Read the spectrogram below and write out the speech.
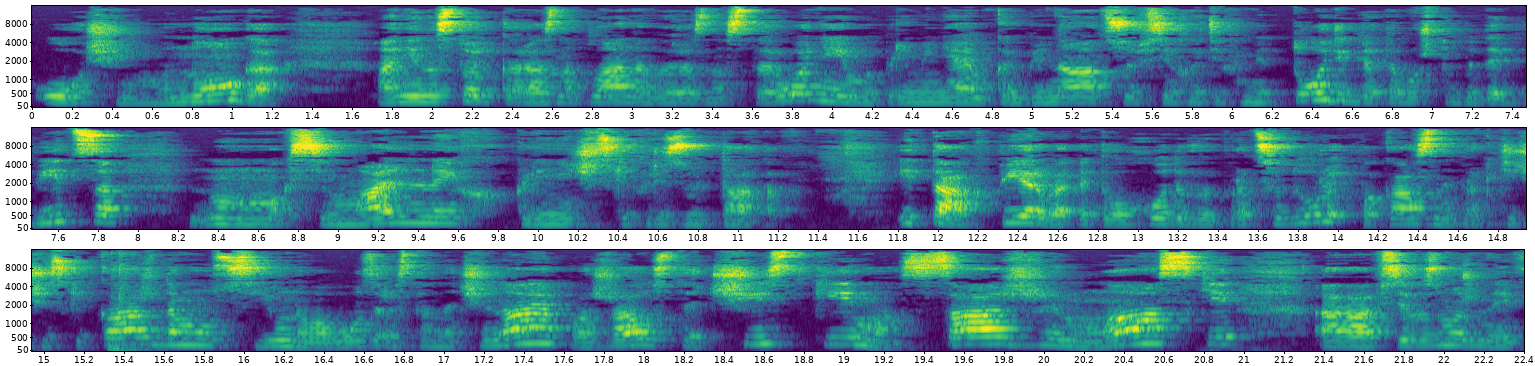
очень много. Они настолько разноплановые, разносторонние. Мы применяем комбинацию всех этих методик для того, чтобы добиться максимальных клинических результатов. Итак, первое – это уходовые процедуры, показаны практически каждому с юного возраста начиная. Пожалуйста, чистки, массажи, маски – а, всевозможные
